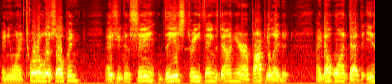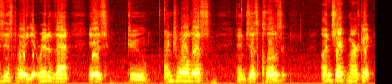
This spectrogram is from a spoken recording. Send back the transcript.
And you want to twirl this open as you can see, these three things down here are populated. I don't want that. The easiest way to get rid of that is to untwirl this and just close it. Uncheck mark it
